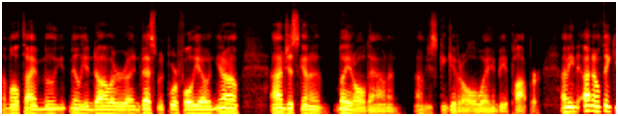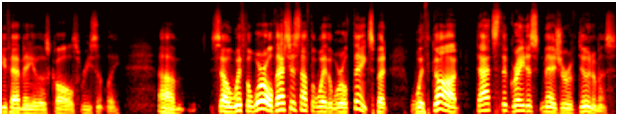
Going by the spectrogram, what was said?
a multi-million dollar uh, investment portfolio and you know i'm just going to lay it all down and i'm just going to give it all away and be a pauper. I mean i don't think you've had many of those calls recently. Um, so with the world that's just not the way the world thinks but with god that's the greatest measure of dunamis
